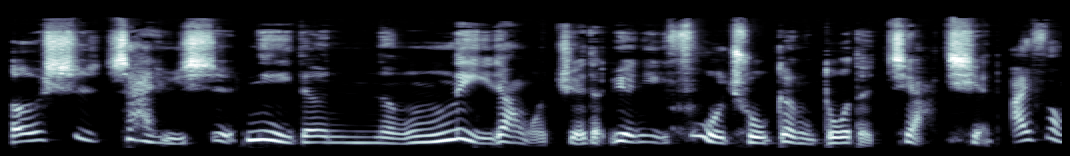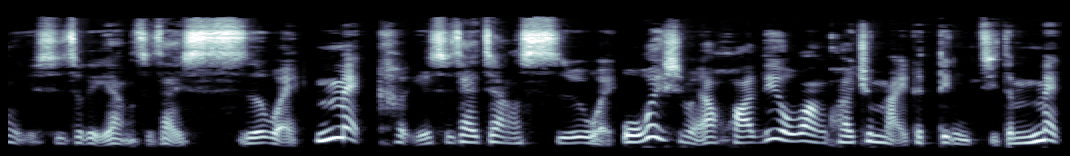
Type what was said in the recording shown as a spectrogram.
而是在于是你的能力让我觉得愿意付出更多的价钱。iPhone 也是这个样子在思维，Mac 也是在这样思维。我为什么要花六万块去买一个顶级的 Mac？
